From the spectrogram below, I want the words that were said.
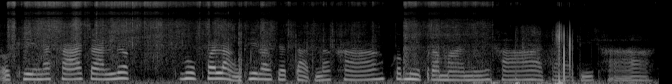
โอเคนะคะ การเลือกลูกฝรั่งที่เราจะตัดนะคะ ก็มีประมาณนี้ค่ะ สวัสดีค่ะ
